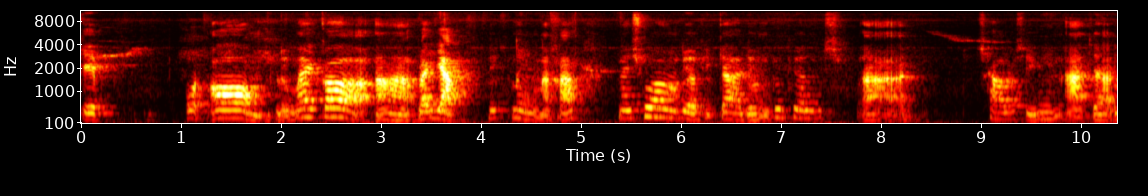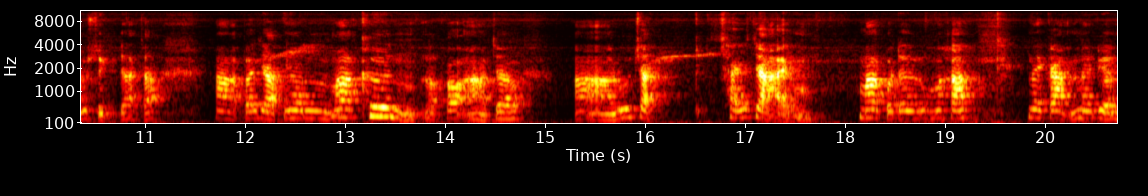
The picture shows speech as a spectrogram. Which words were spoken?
เก็บอดออม หรือไม่ก็อ่าประหยัดนิดหนึ่งนะคะ ในช่วงเดือนพฤศจิกายนเพื่อนๆอ่าชาวราศีมีนอาจจะรู้สึกอยากจะอ่าประหยัดเงินมากขึ้น แล้วก็อาจจะอ่ารู้จักใช้จ่ายมากกว่าเดิมนะคะ ในการในเดือน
